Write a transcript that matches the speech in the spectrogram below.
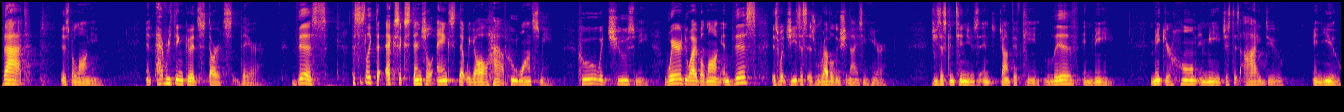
that is belonging. And everything good starts there. This, this is like the existential angst that we all have. Who wants me? Who would choose me? Where do I belong? And this is what Jesus is revolutionizing here. Jesus continues in John 15 Live in me. Make your home in me, just as I do in you.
